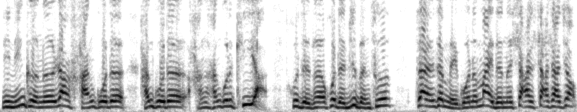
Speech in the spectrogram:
你宁可呢让韩国的韩国的韩韩国的 Kia 或者呢或者日本车在在美国呢卖的呢下下下叫，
